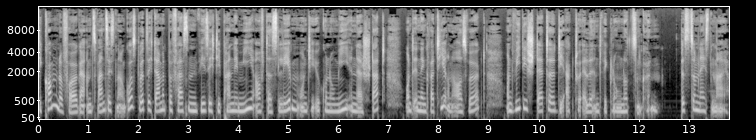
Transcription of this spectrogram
Die kommende Folge am 20. August wird sich damit befassen, wie sich die Pandemie auf das Leben und die Ökonomie in der Stadt und in den Quartieren auswirkt und wie die Städte die aktuelle Entwicklung nutzen können. Bis zum nächsten Mal.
